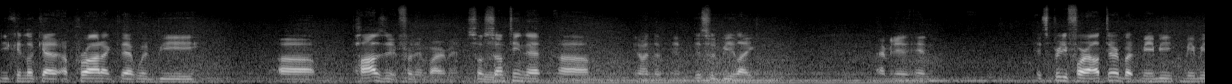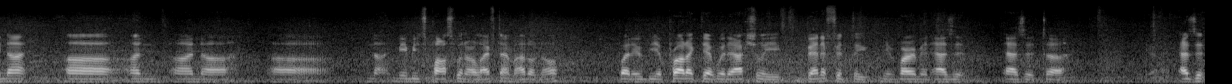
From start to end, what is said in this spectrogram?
you can look at a product that would be uh, positive for the environment. So Mm. something that um, you know, the, this would be like, I mean, and, and it's pretty far out there, but maybe maybe not uh, on on uh, uh, not maybe it's possible in our lifetime. I don't know, but it would be a product that would actually benefit the, the environment as it as it uh, as it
